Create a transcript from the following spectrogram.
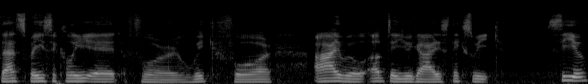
That's basically it for week 4. I will update you guys next week. See you!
